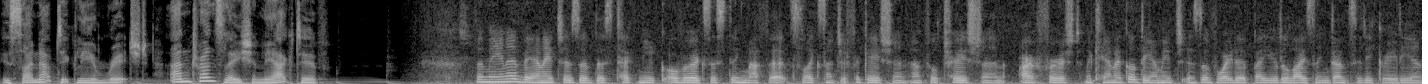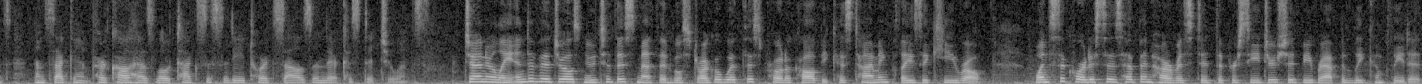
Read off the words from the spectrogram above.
is synaptically enriched and translationally active. The main advantages of this technique over existing methods like centrifugation and filtration are first, mechanical damage is avoided by utilizing density gradients, and second, Percoll has low toxicity towards cells and their constituents. Generally, individuals new to this method will struggle with this protocol because timing plays a key role. Once the cortices have been harvested, the procedure should be rapidly completed.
